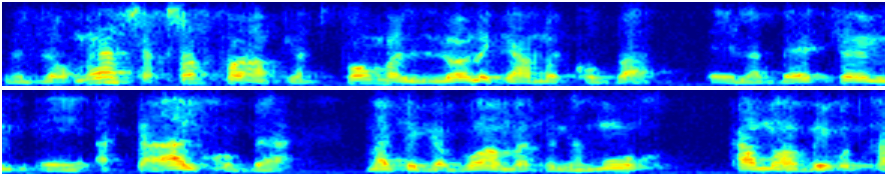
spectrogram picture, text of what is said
וזה אומר שעכשיו כבר הפלטפורמה לא לגמרי קובעת, אלא בעצם אה, הקהל קובע מה זה גבוה, מה זה נמוך, כמה אוהבים אותך,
